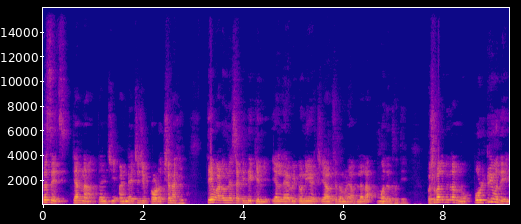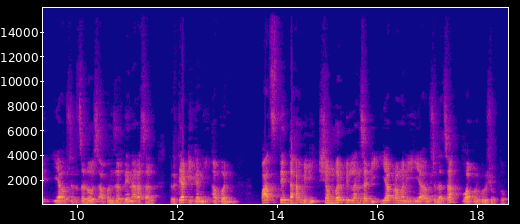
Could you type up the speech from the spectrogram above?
तसेच त्यांना त्यांची अंड्याचे जे प्रोडक्शन आहे ते वाढवण्यासाठी देखील या लॅव्हिटोनियच या औषधामुळे आपल्याला मदत होते. पशुपालक मित्रांनो पोल्ट्रीमध्ये या औषधाचा डोस आपण जर देणार असाल तर त्या ठिकाणी आपण पाच ते दहा मिली शंभर पिल्लांसाठी याप्रमाणे या औषधाचा वापर करू शकतो.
